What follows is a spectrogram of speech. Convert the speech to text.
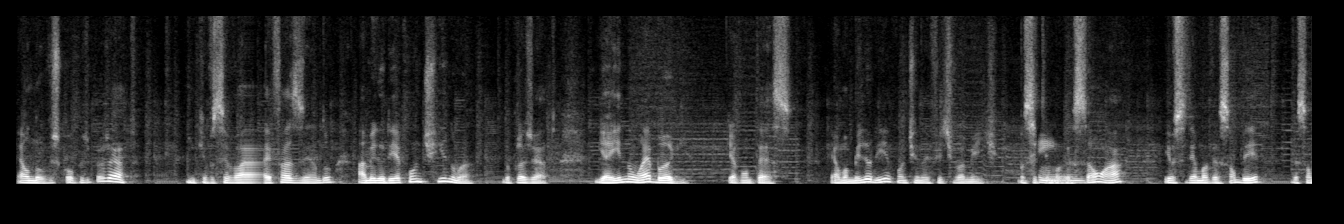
É um novo escopo de projeto, em que você vai fazendo a melhoria contínua do projeto. E aí não é bug que acontece, é uma melhoria contínua efetivamente. Você Sim. tem uma versão A e você tem uma versão B, versão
